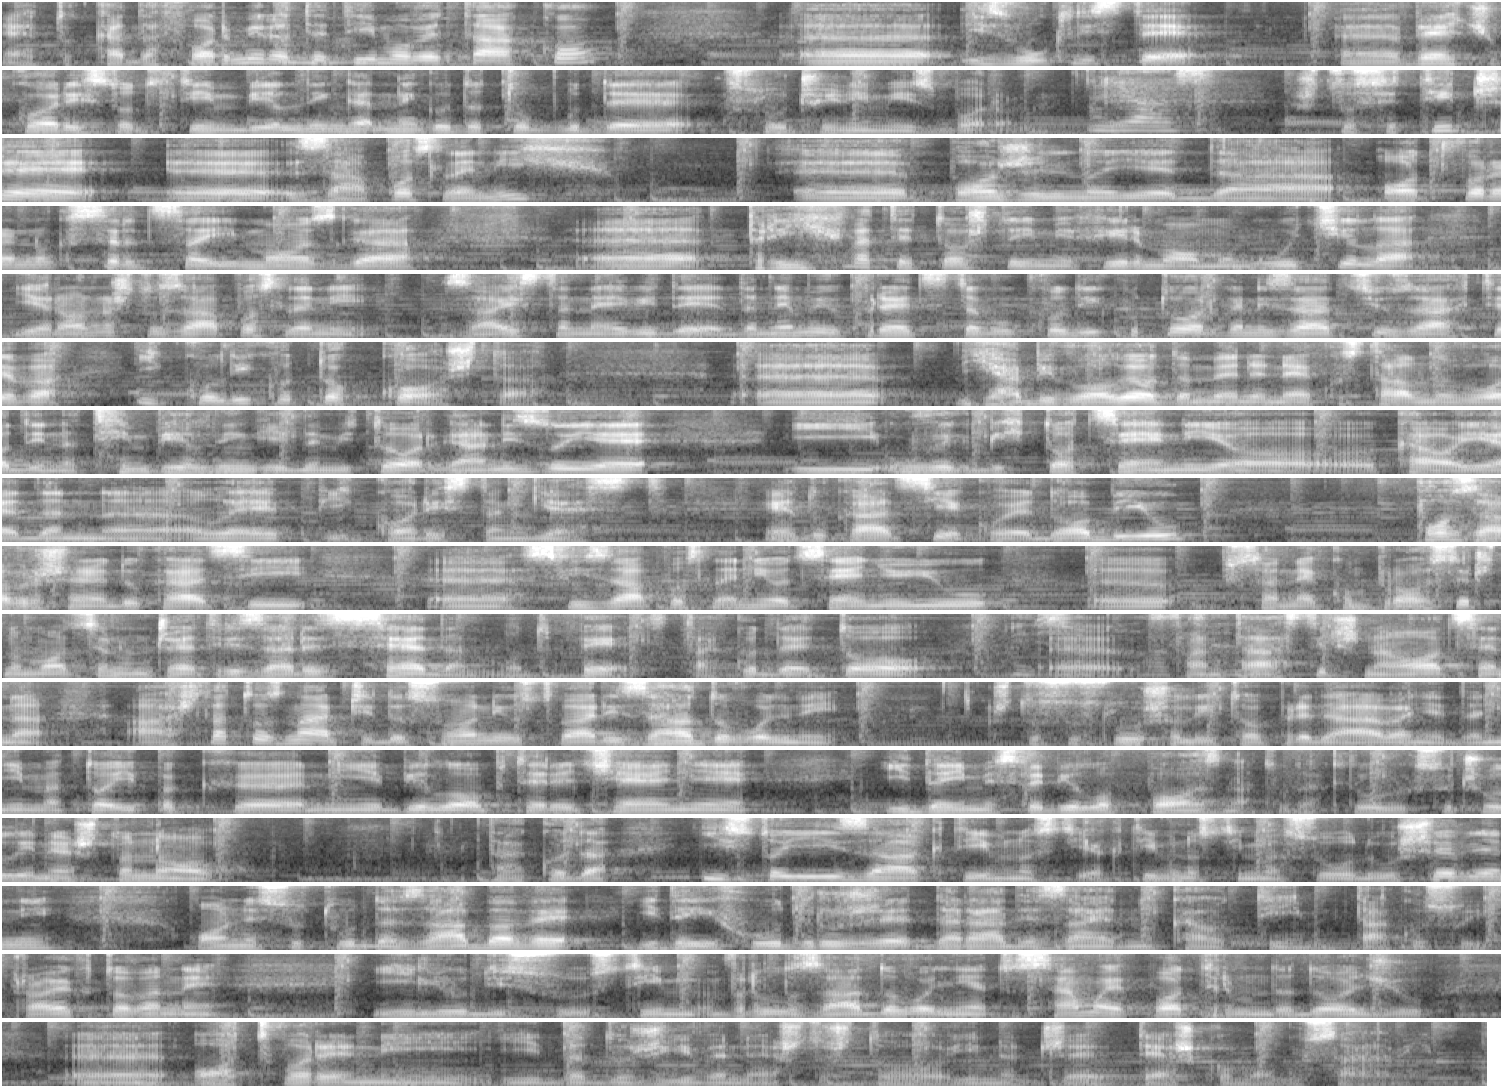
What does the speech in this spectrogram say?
Eto, kada formirate timove tako, uh, izvukli ste E, veću korist od team buildinga nego da to bude slučajnim izborom. Jasno. Što se tiče e, zaposlenih, e, poželjno je da otvorenog srca i mozga e, prihvate to što im je firma omogućila, jer ono što zaposleni zaista ne vide je da nemaju predstavu koliko to organizaciju zahtjeva i koliko to košta. E, ja bih voleo da mene neko stalno vodi na team building i da mi to organizuje, i uvek bih to cenio kao jedan e, lep i koristan gest. Edukacije koje dobiju, po završenoj edukaciji, e, svi zaposleni ocenjuju e, sa nekom prosečnom ocenom 4,7 od 5, tako da je to fantastična ocena. A šta to znači? Da su oni u stvari zadovoljni što su slušali to predavanje, da njima to ipak nije bilo opterećenje i da im je sve bilo poznato. Dakle, uvek su čuli nešto novo. Tako da isto je i za aktivnosti. Aktivnostima su oduševljeni, one su tu da zabave i da ih udruže da rade zajedno kao tim. Tako su i projektovane i ljudi su s tim vrlo zadovoljni. Eto, samo je potrebno da dođu e, otvoreni i da dožive nešto što inače teško mogu sami.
